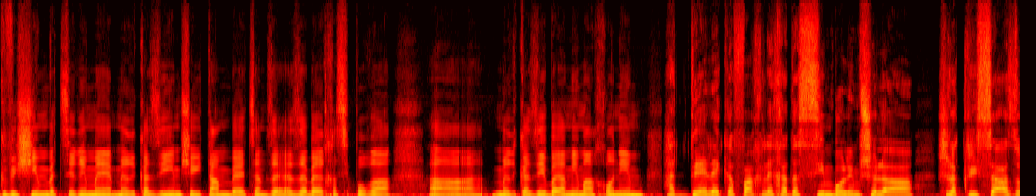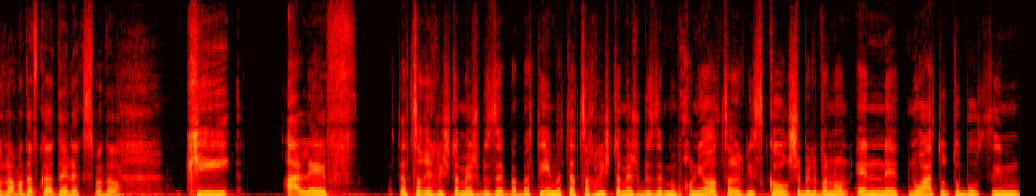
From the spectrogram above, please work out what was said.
כבישים וצירים אה, מרכזיים שאיתם בעצם, זה, זה בערך הסיפור המרכזי בימים האחרונים. הדלק הפך לאחד הסימבולים של, ה, של הקריסה הזו, למה דווקא הדלק, סמדר? כי א', אתה צריך להשתמש בזה בבתים, אתה צריך להשתמש בזה במכוניות, צריך לזכור שבלבנון אין uh, תנועת אוטובוסים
